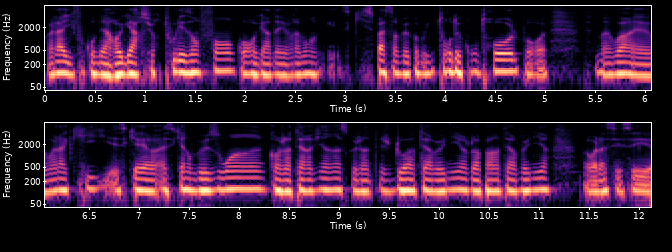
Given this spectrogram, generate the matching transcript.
voilà, il faut qu'on ait un regard sur tous les enfants, qu'on regarde vraiment ce qui se passe un peu comme une tour de contrôle pour ben, voir, voilà, est-ce qu'il y, a un besoin quand j'interviens, est-ce que je dois intervenir, je dois pas intervenir. Voilà, c'est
